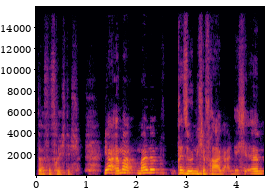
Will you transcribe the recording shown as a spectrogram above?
das ist richtig. Ja, immer meine persönliche Frage an dich. Ähm,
